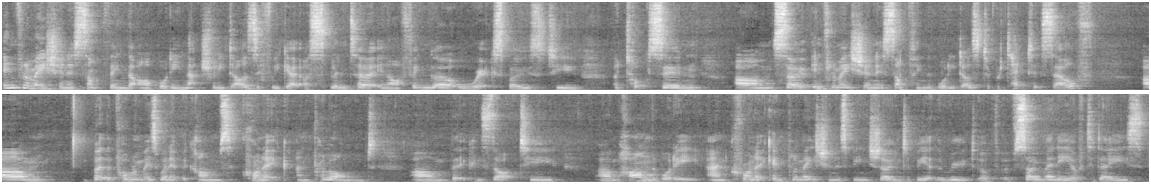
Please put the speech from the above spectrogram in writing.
inflammation is something that our body naturally does if we get a splinter in our finger or we're exposed to a toxin. Um, so, inflammation is something the body does to protect itself. Um, but the problem is when it becomes chronic and prolonged, um, that it can start to um, harm the body. And chronic inflammation has been shown to be at the root of, of so many of today's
